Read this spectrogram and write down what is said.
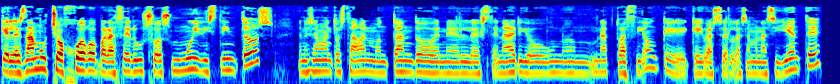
que les da mucho juego para hacer usos muy distintos. En ese momento estaban montando en el escenario una, actuación que, iba a ser la semana siguiente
